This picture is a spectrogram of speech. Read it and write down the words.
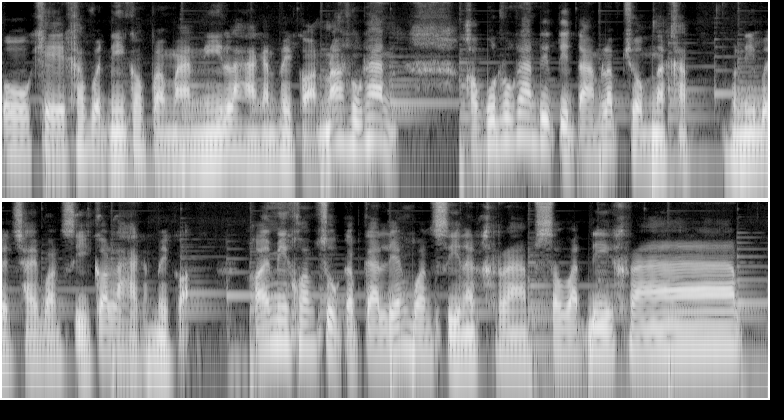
โอเคครับ วันนี้ก็ประมาณนี้ลากันไปก่อนเนาะทุกท่าน ขอบคุณทุกท่านที่ติดตามรับชมนะครับ วันนี้เบิร์ดชัยบอลสีก็ลากันไปก่อน ขอให้มีความสุขกับการเลี้ยงบอลสีนะครับ สวัสดีครับ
